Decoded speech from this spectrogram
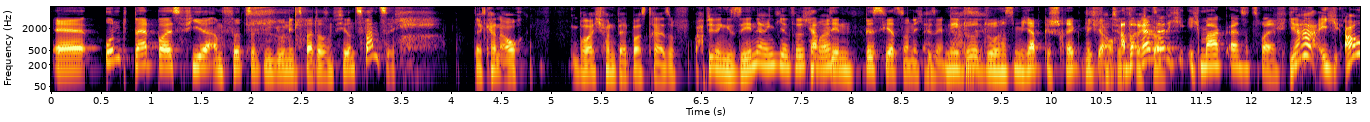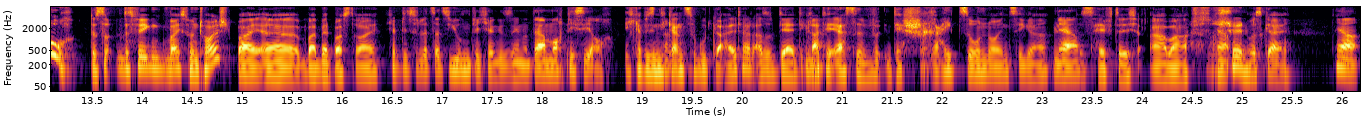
Äh, und Bad Boys 4 am 14. Juni 2024. Der kann auch. Boah, ich fand Bad Boys 3 so. Habt ihr den gesehen eigentlich inzwischen? Ich habe mal? den bis jetzt noch nicht gesehen. Nee, du, du hast mich abgeschreckt. Mich auch. Aber ganz ehrlich, ich mag 1 und 2. Ja, ich auch. Das, deswegen war ich so enttäuscht bei, äh, bei Bad Boys 3. Ich habe die zuletzt als Jugendlicher gesehen und da mochte ich sie auch. Ich glaube, die sind nicht ganz so gut gealtert. Also der, gerade der erste, der schreit so 90er. Ja. Das ist heftig, aber Das ist doch schön. aber ist geil. Ja.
